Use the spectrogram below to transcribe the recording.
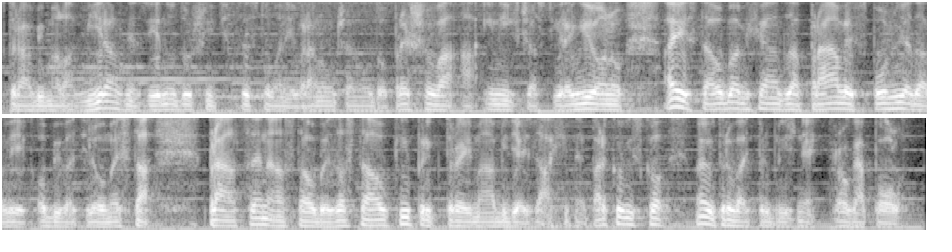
ktorá by mala výrazne zjednodušiť cestovanie Vranovčanov do Prešova a iných častí regiónu a jej stavba vychádza práve z požiadaviek obyvateľov mesta. Práce na stavbe zastávky, pri ktorej má byť aj záchytné parkovisko, majú trvať približne rok a pol.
